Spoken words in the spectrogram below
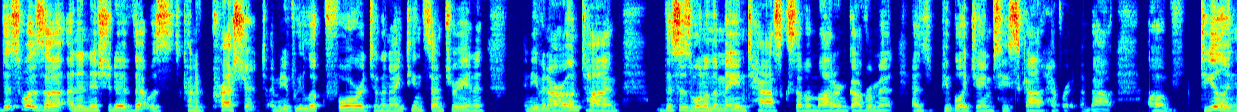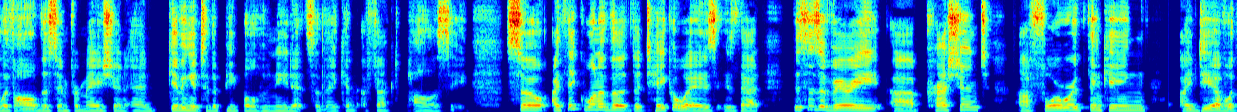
this was a, an initiative that was kind of prescient. I mean, if we look forward to the 19th century and, and even our own time, this is one of the main tasks of a modern government, as people like James C. Scott have written about, of dealing with all this information and giving it to the people who need it so they can affect policy. So I think one of the, the takeaways is that this is a very uh, prescient, uh, forward thinking idea of what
